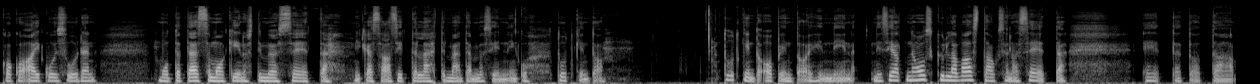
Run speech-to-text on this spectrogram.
koko aikuisuuden. Mutta tässä mua kiinnosti myös se, että mikä saa sitten lähtemään tämmöisiin niin kuin tutkinto, tutkinto-opintoihin, niin, niin sieltä nousi kyllä vastauksena se, että, että tota,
